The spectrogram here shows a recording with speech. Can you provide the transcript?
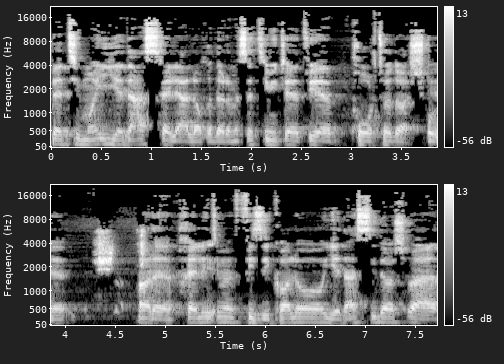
به تیمای یه دست خیلی علاقه داره مثل تیمی که توی پورتو داشت که آره خیلی تیم فیزیکال و یه دستی داشت و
